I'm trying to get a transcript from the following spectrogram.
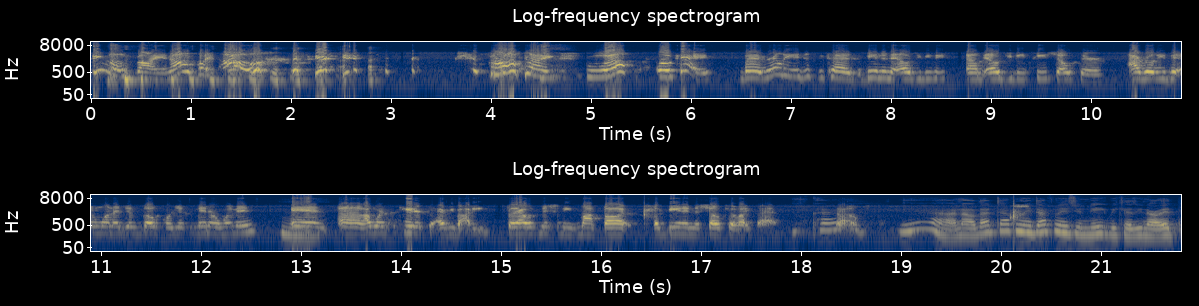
females buying. I was like, oh So I'm like, well, okay. But really it's just because being in the LGBT um, LGBT shelter I really didn't want to just go for just men or women, mm-hmm. and uh, I wanted to cater to everybody. So that was initially my thought of being in the shelter like that. Okay. So. Yeah, no, that definitely definitely is unique because you know it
